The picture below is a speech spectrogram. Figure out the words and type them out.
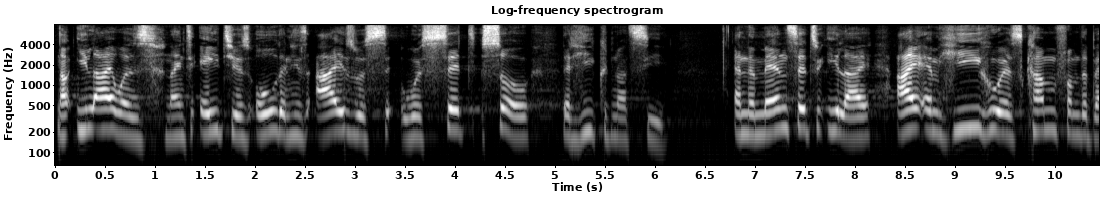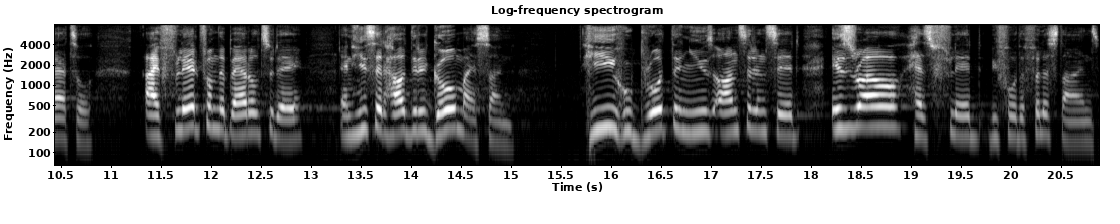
Now, Eli was 98 years old, and his eyes were, were set so that he could not see. And the man said to Eli, I am he who has come from the battle. I fled from the battle today. And he said, How did it go, my son? He who brought the news answered and said, Israel has fled before the Philistines,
